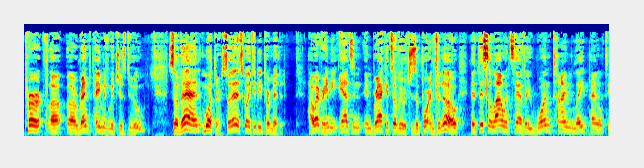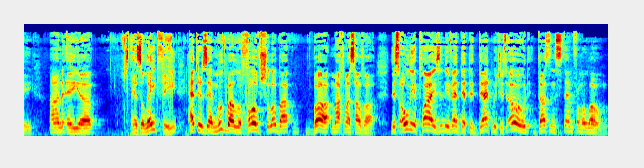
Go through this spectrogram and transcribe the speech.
per uh, uh, rent payment which is due. So then mutter. So then it's going to be permitted. However, he adds in, in brackets over, here, which is important to know, that this allowance to have a one-time late penalty on a uh, as a late fee, heter ba. This only applies in the event that the debt which is owed doesn't stem from a loan.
